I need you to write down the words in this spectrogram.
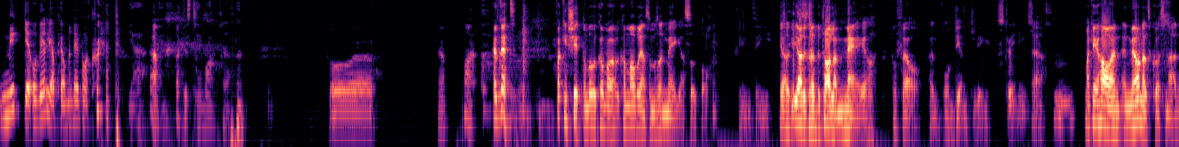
Mycket att välja på men det är bara crap. Ja, Ja, faktiskt. det är bara själv. Och, eh, ja, nej. Helt rätt. Fucking shit, de behöver komma, komma överens om en sån mega super film thingy. Jag, hade- jag hade kunnat betala mer för att få en ordentlig. Streaming. Ja. Mm. Man kan ju ha en, en månadskostnad.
